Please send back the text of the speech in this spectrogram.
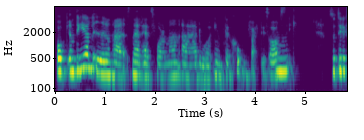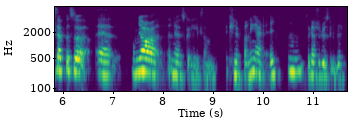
och en del i den här snällhetsformen är då intention faktiskt, avsikt. Så till exempel så eh, om jag nu skulle liksom knuffa ner dig Mm. så kanske du skulle bli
